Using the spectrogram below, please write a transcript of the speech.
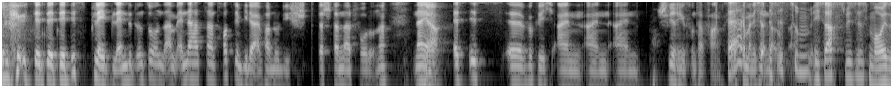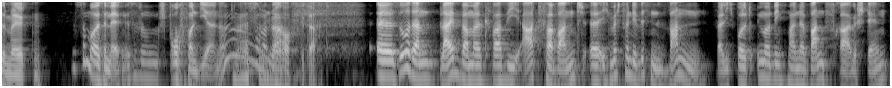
der, der, der, Display blendet und so und am Ende hast du dann trotzdem wieder einfach nur die, das Standardfoto. Ne? Naja, ja. es ist äh, wirklich ein, ein, ein schwieriges Unterfangen. Ja, das kann man nicht es, es ist sagen. zum, ich sag's wie es ist, Mäusemelken. Das ist zum Mäusemelken, das ist schon ein Spruch von dir, ne? das haben wir auch gedacht. Äh, so, dann bleiben wir mal quasi artverwandt. Äh, ich möchte von dir wissen, wann, weil ich wollte unbedingt mal eine Wann-Frage stellen.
